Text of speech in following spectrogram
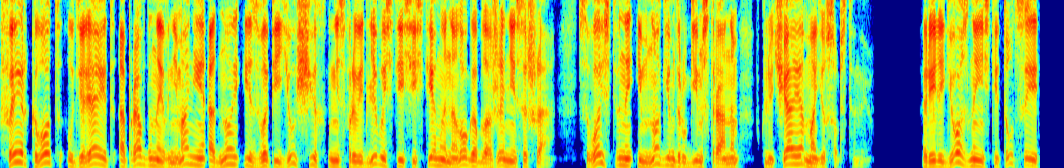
Фейр Клод уделяет оправданное внимание одной из вопиющих несправедливостей системы налогообложения США, свойственной и многим другим странам, включая мою собственную. Религиозные институции,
